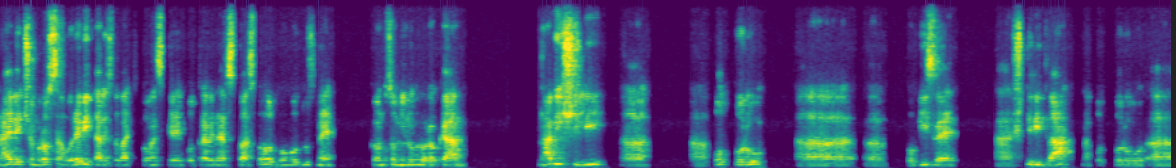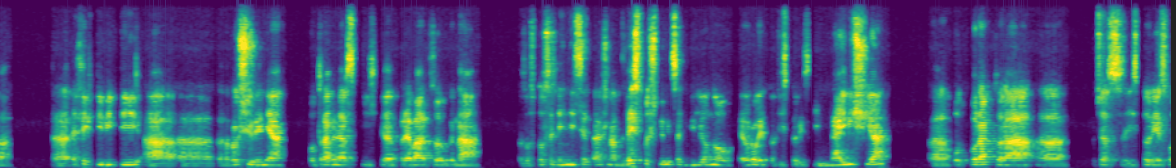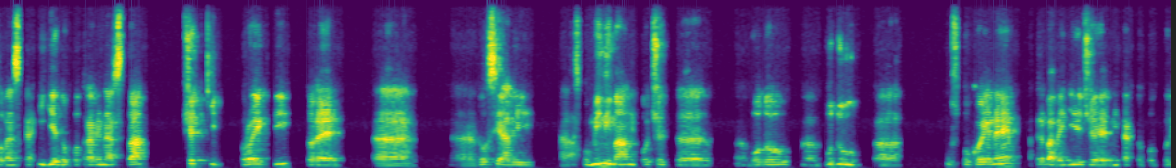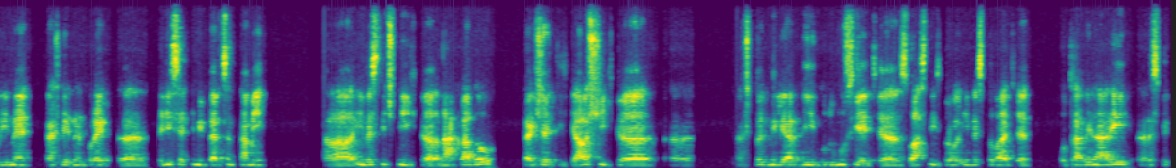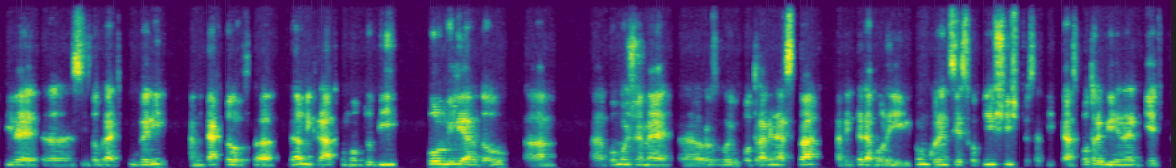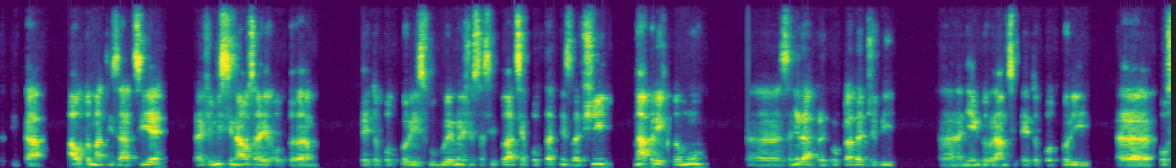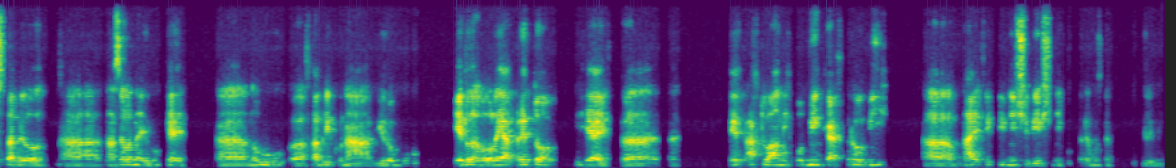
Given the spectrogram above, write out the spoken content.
najväčšom rozsahu revitalizovať slovenské potravinárstvo a z toho dôvodu sme koncom minulého roka navýšili podporu vo výzve 4.2 na podporu efektivity a rozšírenia potravinárskych prevádzok na zo 170 až na 240 miliónov eur. Je to historicky najvyššia podpora, ktorá počas histórie Slovenska ide do potravinárstva. Všetky projekty, ktoré dosiahli aspoň minimálny počet e, bodov e, budú e, uspokojené. A treba vedieť, že my takto podporíme každý jeden projekt 50 percentami investičných nákladov, takže tých ďalších 4 miliardy budú musieť z vlastných zdrojov investovať potravinári, respektíve si zobrať úvery a my takto v veľmi krátkom období pol miliardov pomôžeme e, rozvoju potravinárstva, aby teda boli konkurencieschopnejší, čo sa týka spotreby energie, čo sa týka automatizácie. Takže my si naozaj od e, tejto podpory slúbujeme, že sa situácia podstatne zlepší. Napriek tomu e, sa nedá predpokladať, že by niekto v rámci tejto podpory postavil na, na zelenej lúke novú fabriku na výrobu jedlého oleja. Preto je aj v, v aktuálnych podmienkach trhových najefektívnejšie riešenie, ku ktorému sme pristúpili.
